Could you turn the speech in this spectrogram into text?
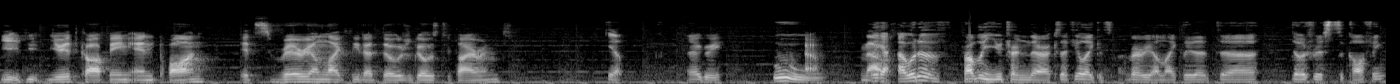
you, you you hit Koffing and pawn. It's very unlikely that Doge goes to Tyrunt. Yep, I agree. Ooh, Yeah. I, Now, think I would have probably U-turned there because I feel like it's very unlikely that uh, Doge risks a Koffing,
